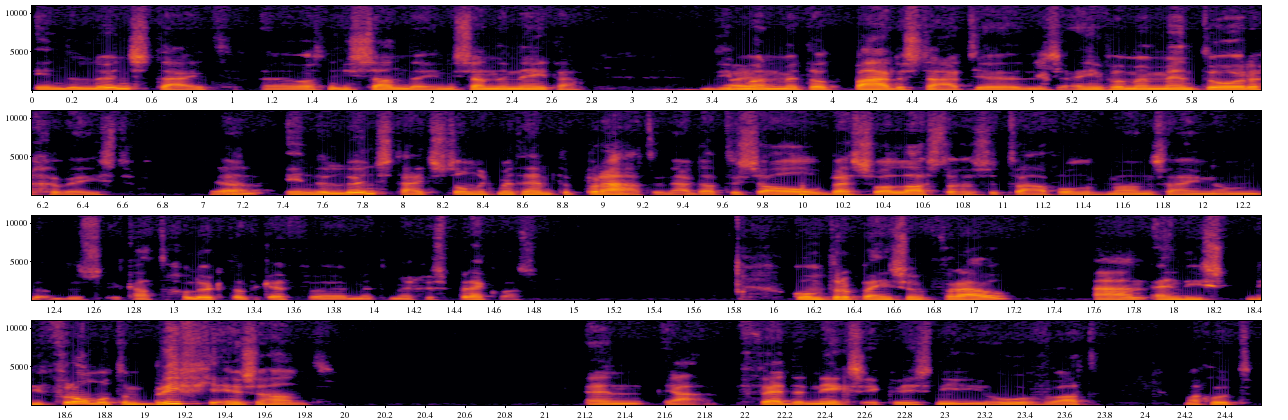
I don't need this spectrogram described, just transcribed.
in de lunchtijd uh, was Nisande, Nisande Neta. Die Oh, man met dat paardenstaartje, dat is een van mijn mentoren geweest. Ja. En in de lunchtijd stond ik met hem te praten. Nou, dat is al best wel lastig als er 1200 man zijn. Om, dus ik had geluk dat ik even met hem in gesprek was. Komt er opeens een vrouw aan en die, die frommelt een briefje in zijn hand. En ja, verder niks. Ik wist niet hoe of wat. Maar goed,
